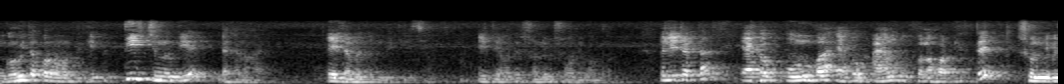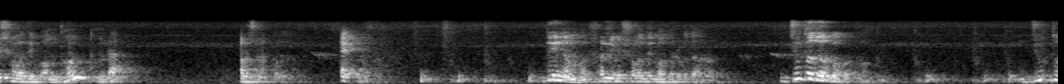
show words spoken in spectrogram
গ্রহিতা পরমাণু থেকে একটি তীর চিহ্ন দিয়ে দেখানো হয়। এই যে আমরা যেমন দেখিয়েছি, এটি আমাদের সন্নিবেশ সমজী বন্ধন। তাহলে এটা একটা একক অণু বা একক আয়ন উৎপন্ন হওয়ার ক্ষেত্রে সন্নিবেশ সমজী বন্ধন আমরা আলোচনা করলাম। এক নম্বর। দুই নম্বর সন্নিবেশ সমজী বন্ধনের উদাহরণ। জুতো যৌগ গঠন। জুতো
